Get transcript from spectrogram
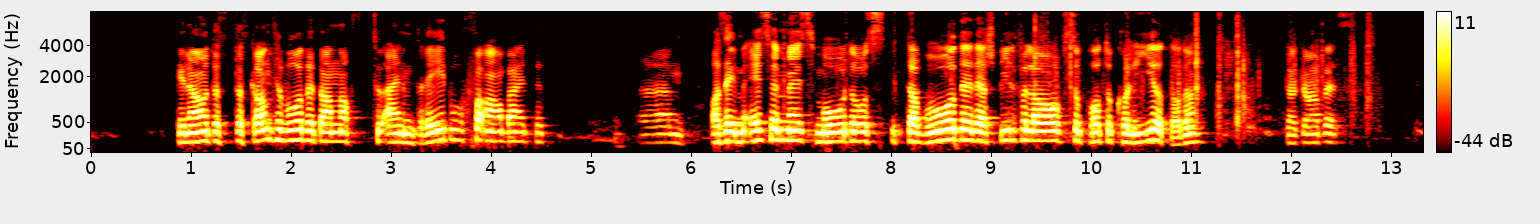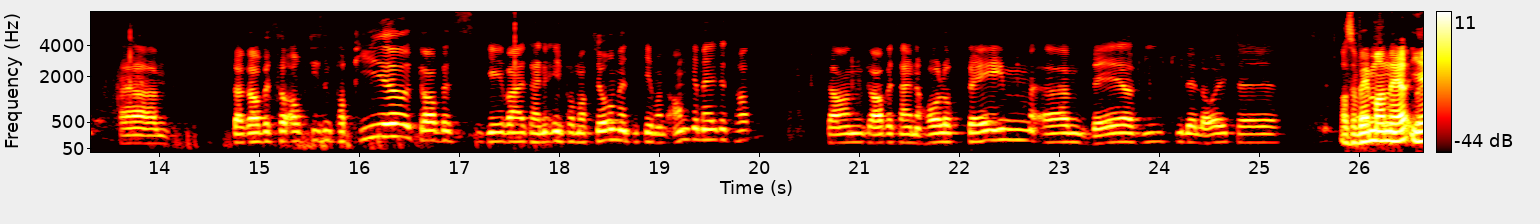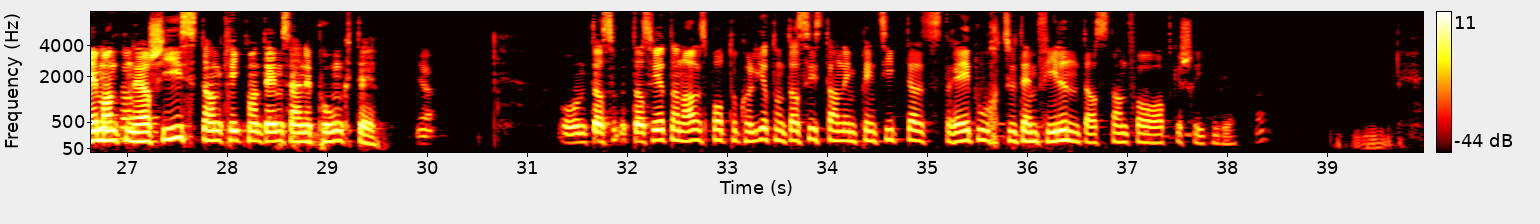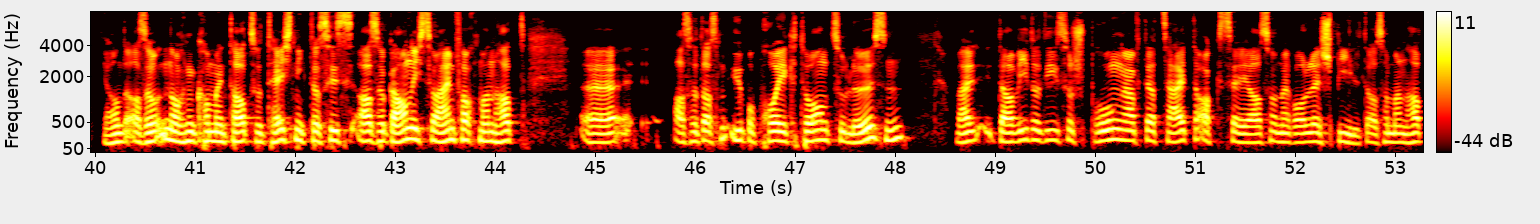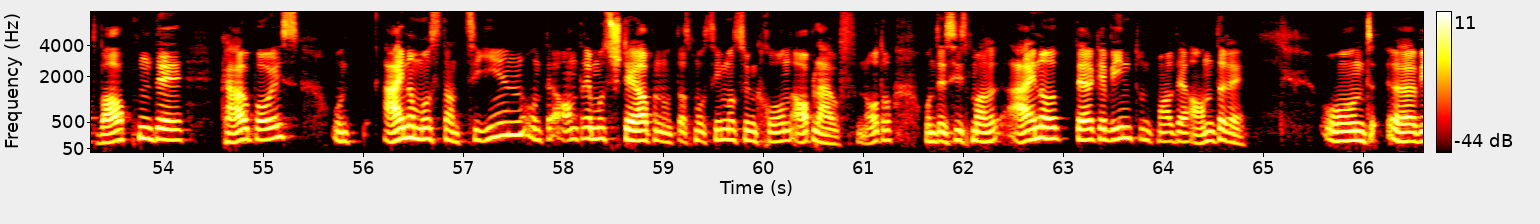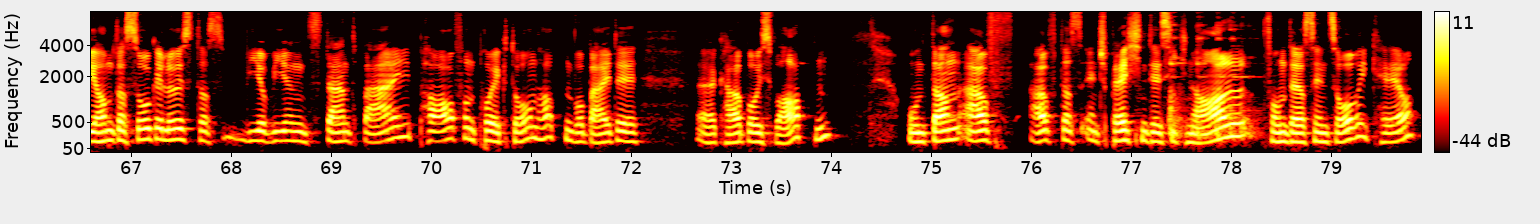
Genau, das, das Ganze wurde dann noch zu einem Drehbuch verarbeitet. Ähm, also im SMS-Modus, da wurde der Spielverlauf so protokolliert, oder? Da gab es, ähm, da gab es so auf diesem Papier gab es jeweils eine Information, wenn sich jemand angemeldet hat. Dann gab es eine Hall of Fame, ähm, wer, wie viele Leute. Also wenn man er, jemanden erschießt, dann kriegt man dem seine Punkte. Und das, das wird dann alles protokolliert und das ist dann im Prinzip das Drehbuch zu dem Film, das dann vor Ort geschrieben wird. Ja, und also noch ein Kommentar zur Technik. Das ist also gar nicht so einfach. Man hat äh, also das über Projektoren zu lösen, weil da wieder dieser Sprung auf der Zeitachse ja so eine Rolle spielt. Also man hat wartende Cowboys und einer muss dann ziehen und der andere muss sterben und das muss immer synchron ablaufen, oder? Und es ist mal einer, der gewinnt und mal der andere. Und äh, wir haben das so gelöst, dass wir wie ein Standby-Paar von Projektoren hatten, wo beide äh, Cowboys warten und dann auf, auf das entsprechende Signal von der Sensorik her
